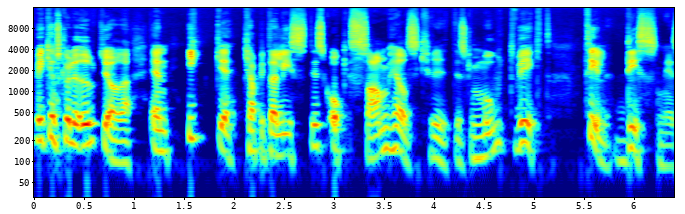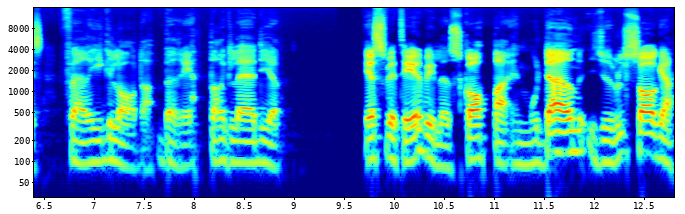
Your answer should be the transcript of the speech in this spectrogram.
vilken skulle utgöra en icke-kapitalistisk och samhällskritisk motvikt till Disneys färgglada berättarglädje. SVT ville skapa en modern julsaga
